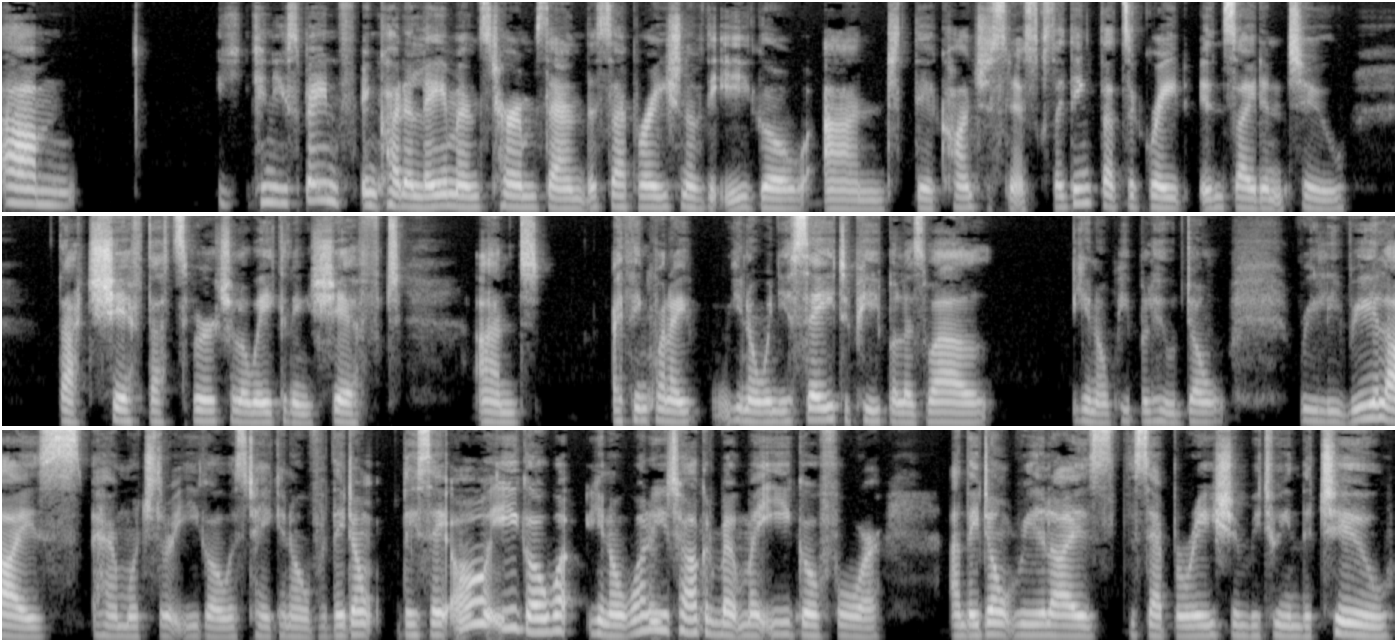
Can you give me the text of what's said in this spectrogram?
um can you explain in kind of layman's terms then the separation of the ego and the consciousness? Because I think that's a great insight into that shift, that spiritual awakening shift. And I think when I, you know, when you say to people as well, you know, people who don't really realize how much their ego is taken over, they don't, they say, oh, ego, what, you know, what are you talking about my ego for? And they don't realize the separation between the two,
